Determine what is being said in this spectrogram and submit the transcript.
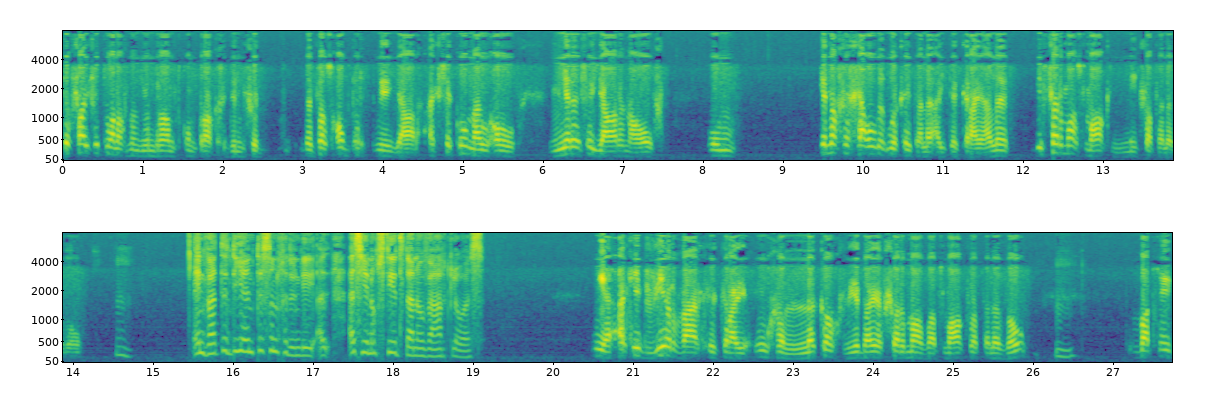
het 'n 25 miljoen rand kontrak gedoen vir dit was amper 2 jaar. Ek sukkel nou al meer as 'n jaar en 'n half om enige gelde ook uit hulle uit te kry. Hulle die firmas maak net wat hulle wil. Hmm. En wat het jy intussen gedoen? Die, is jy nog steeds dan nou werkloos? Nee, ek het weer werk gekry, ongelukkig weer by 'n firma wat maak wat hulle wil. Hmm. Wat net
